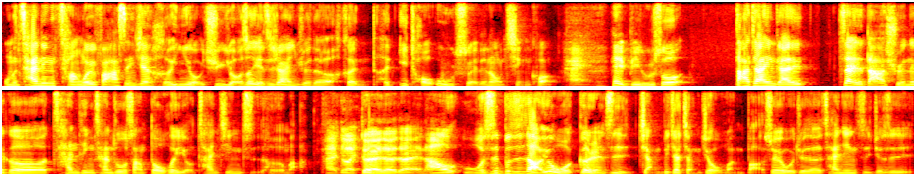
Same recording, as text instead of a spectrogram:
我们餐厅常会发生一些很有趣，有时候也是让你觉得很很一头雾水的那种情况。嘿，嘿，比如说大家应该在的大学那个餐厅餐桌上都会有餐巾纸盒嘛。哎，对对对对，然后我是不知道，因为我个人是讲比较讲究环保，所以我觉得餐巾纸就是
